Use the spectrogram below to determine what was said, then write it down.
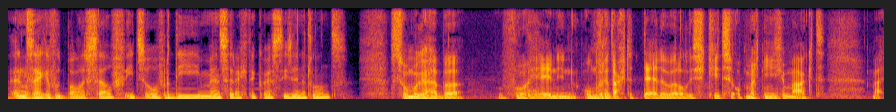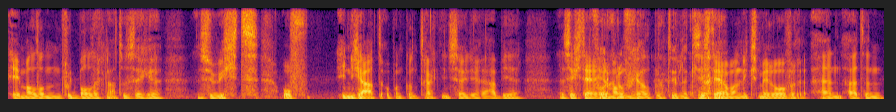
En zeggen voetballers zelf iets over die mensenrechten kwesties in het land? Sommigen hebben voorheen in onverdachte tijden wel al eens kritische opmerkingen gemaakt. Maar eenmaal dan een voetballer, laten we zeggen, zwicht of ingaat op een contract in Saudi-Arabië, zegt hij, helemaal, geld, natuurlijk, zegt hij helemaal niks meer over. En uit een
